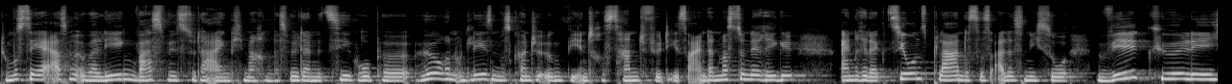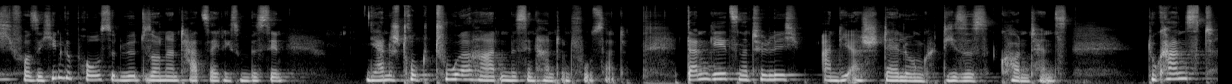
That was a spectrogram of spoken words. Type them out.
Du musst dir ja erstmal überlegen, was willst du da eigentlich machen? Was will deine Zielgruppe hören und lesen? Was könnte irgendwie interessant für die sein? Dann machst du in der Regel einen Redaktionsplan, dass das alles nicht so willkürlich vor sich hingepostet wird, sondern tatsächlich so ein bisschen, ja, eine Struktur hat, ein bisschen Hand und Fuß hat. Dann geht's natürlich an die Erstellung dieses Contents. Du kannst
